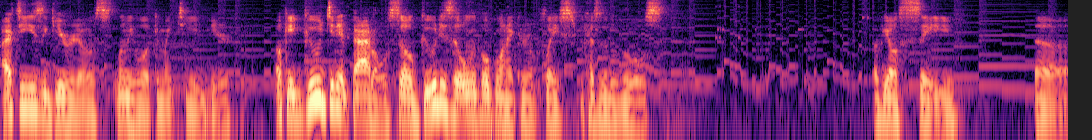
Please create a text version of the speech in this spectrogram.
I have to use a Gyarados. Let me look at my team here. Okay, Good didn't battle, so Good is the only Pokemon I can replace because of the rules. Okay, I'll save. Uh...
